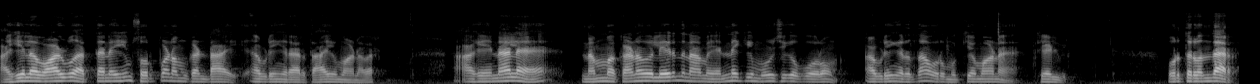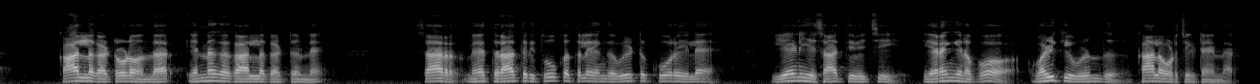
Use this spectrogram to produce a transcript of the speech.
அகில வாழ்வு அத்தனையும் சொற்பனம் கண்டாய் அப்படிங்கிறார் தாயுமானவர். ஆகையினால் நம்ம கனவுலேருந்து நாம் என்னைக்கு முழிச்சிக்க போகிறோம் அப்படிங்கிறது தான் ஒரு முக்கியமான கேள்வி. ஒருத்தர் வந்தார் காலில் கட்டோடு வந்தார். என்னங்க காலில் கட்டுன்னு? சார் நேற்று ராத்திரி தூக்கத்தில் எங்கள் வீட்டு கூரையில் ஏணியை சாத்தி வச்சு இறங்கினப்போ வழுக்கி விழுந்து காலை உடச்சிக்கிட்டேன்னார்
